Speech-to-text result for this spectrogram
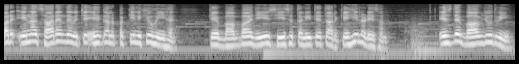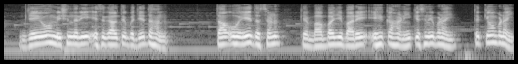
ਪਰ ਇਹਨਾਂ ਸਾਰਿਆਂ ਦੇ ਵਿੱਚ ਇਹ ਗੱਲ ਪੱਕੀ ਲਿਖੀ ਹੋਈ ਹੈ ਕਿ ਬਾਬਾ ਜੀ ਸੀਸ ਤਲੀ ਤੇ ਧਰ ਕੇ ਹੀ ਲੜੇ ਸਨ। ਇਸ ਦੇ ਬਾਵਜੂਦ ਵੀ ਜੇ ਉਹ ਮਿਸ਼ਨਰੀ ਇਸ ਗੱਲ ਤੇ ਬਜਿੱਦ ਹਨ, ਤਾਂ ਉਹ ਇਹ ਦੱਸਣ ਕਿ ਬਾਬਾ ਜੀ ਬਾਰੇ ਇਹ ਕਹਾਣੀ ਕਿਸ ਨੇ ਬਣਾਈ ਤੇ ਕਿਉਂ ਬਣਾਈ?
